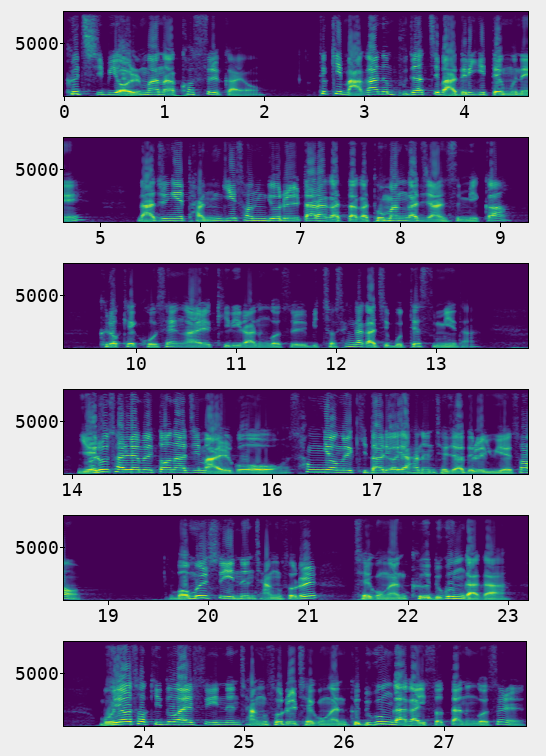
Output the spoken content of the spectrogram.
그 집이 얼마나 컸을까요? 특히 마가는 부잣집 아들이기 때문에 나중에 단기 선교를 따라갔다가 도망가지 않습니까? 그렇게 고생할 길이라는 것을 미처 생각하지 못했습니다. 예루살렘을 떠나지 말고 성령을 기다려야 하는 제자들을 위해서 머물 수 있는 장소를 제공한 그 누군가가 모여서 기도할 수 있는 장소를 제공한 그 누군가가 있었다는 것을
